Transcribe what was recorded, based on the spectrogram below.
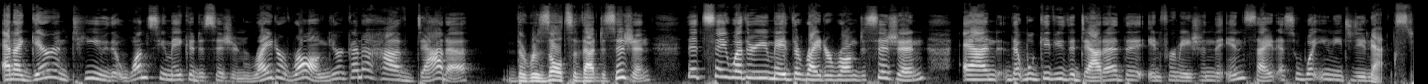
And I guarantee you that once you make a decision, right or wrong, you're going to have data the results of that decision that say whether you made the right or wrong decision and that will give you the data, the information, the insight as to what you need to do next.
